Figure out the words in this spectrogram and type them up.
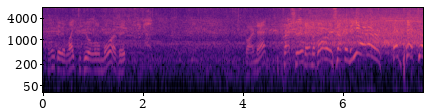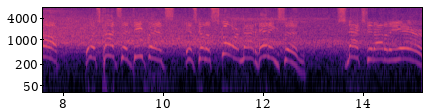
I think they would like to do a little more of it. Barnett pressured, and the ball is up in the air and picked off. The Wisconsin defense is going to score. Matt Henningsen snatched it out of the air.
